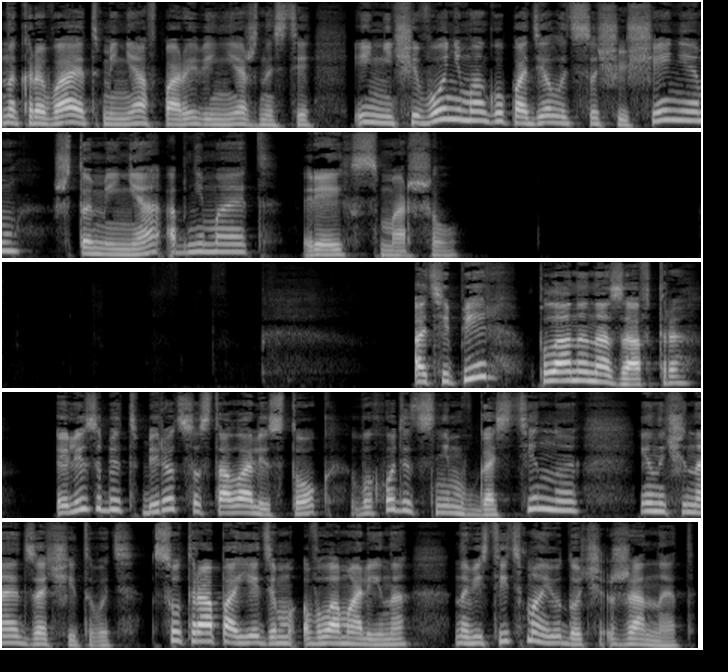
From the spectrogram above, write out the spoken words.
накрывает меня в порыве нежности, и ничего не могу поделать с ощущением, что меня обнимает рейхсмаршал. А теперь планы на завтра. Элизабет берет со стола листок, выходит с ним в гостиную и начинает зачитывать. «С утра поедем в Ла-Малина навестить мою дочь Жанет.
